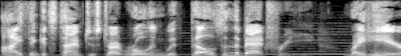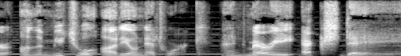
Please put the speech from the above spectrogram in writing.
I think it's time to start rolling with Bells in the Batfry, right here on the Mutual Audio Network. And Merry X Day.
